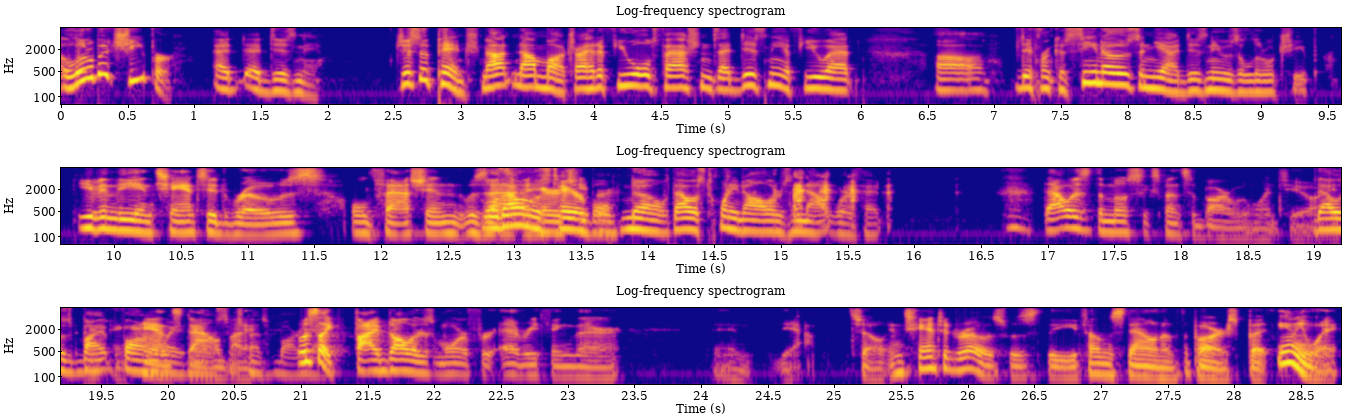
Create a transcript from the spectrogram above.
A little bit cheaper at, at Disney, just a pinch, not not much. I had a few old fashions at Disney, a few at uh, different casinos, and yeah, Disney was a little cheaper. Even the Enchanted Rose old fashioned was Well, that, that one was terrible. cheaper? No, that was twenty dollars and not worth it. That was the most expensive bar we went to. That I- was by far hands away the down most by expensive bar, It was yeah. like five dollars more for everything there, and yeah. So Enchanted Rose was the thumbs down of the bars. But anyway,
